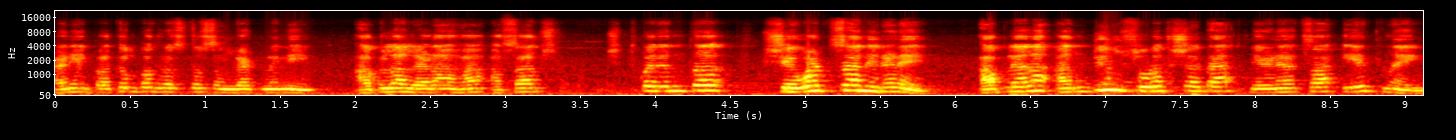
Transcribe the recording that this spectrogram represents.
आणि प्रकल्पग्रस्त संघटनांनी आपला लढा हा असाच जिथपर्यंत शेवटचा निर्णय आपल्याला अंतिम सुरक्षता देण्याचा येत नाही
